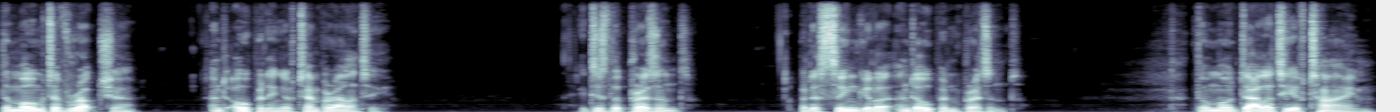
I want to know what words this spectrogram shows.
the moment of rupture and opening of temporality. It is the present, but a singular and open present, the modality of time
